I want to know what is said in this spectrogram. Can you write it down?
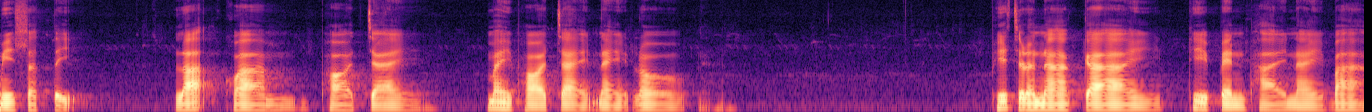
มีสติ ละความพอใจ ไม่พอใจในโลกนะพิจารณากาย ที่เป็นภายในบ้าง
